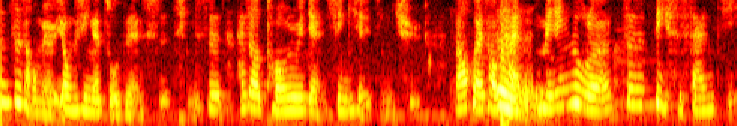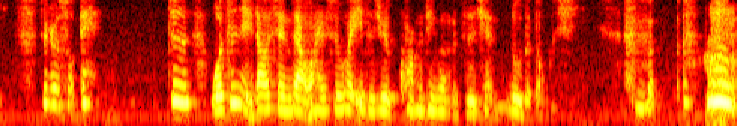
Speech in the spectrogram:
是至少我们有用心在做这件事情，就是还是有投入一点心血进去。然后回头看，嗯我们已经录了，这是第十三集，就就说，哎，就是我自己到现在，我还是会一直去狂听我们之前录的东西。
